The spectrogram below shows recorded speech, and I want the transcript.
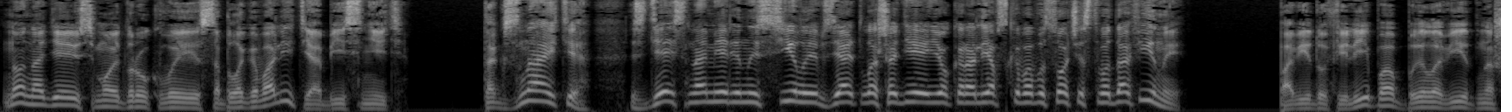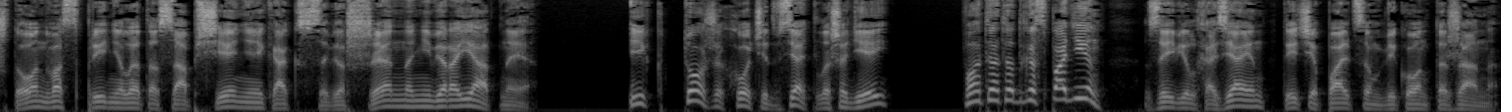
«Но, надеюсь, мой друг, вы соблаговолите объяснить». «Так знаете, здесь намерены силой взять лошадей ее королевского высочества дофины». По виду Филиппа было видно, что он воспринял это сообщение как совершенно невероятное. «И кто же хочет взять лошадей?» «Вот этот господин!» — заявил хозяин, тыча пальцем Виконта Жана.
